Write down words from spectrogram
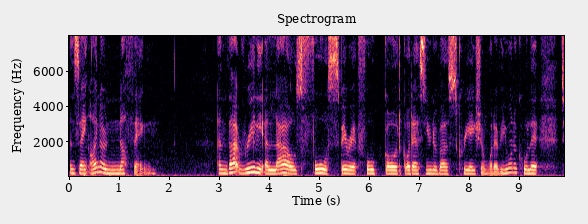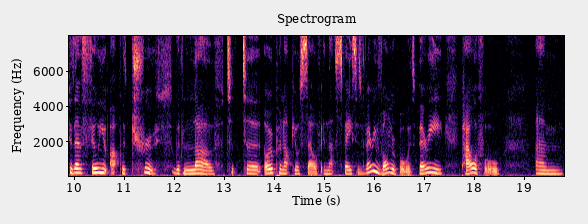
and saying, I know nothing. And that really allows for spirit, for God, goddess, universe, creation, whatever you want to call it, to then fill you up with truth, with love, to, to open up yourself in that space is very vulnerable, it's very powerful. Um,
